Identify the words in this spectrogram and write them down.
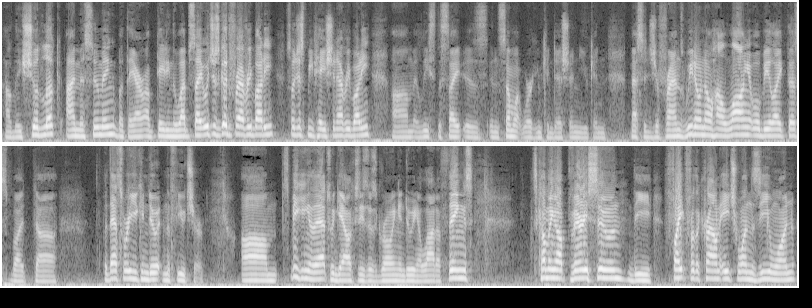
how they should look, I'm assuming, but they are updating the website, which is good for everybody. So just be patient, everybody. Um, at least the site is in somewhat working condition. You can message your friends. We don't know how long it will be like this, but uh, but that's where you can do it in the future. Um, speaking of that, Twin Galaxies is growing and doing a lot of things. It's coming up very soon. The Fight for the Crown H1Z1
